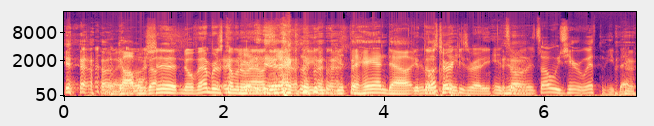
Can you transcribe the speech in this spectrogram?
like, Gobble, oh, go- shit, November's coming Yeah, around. Exactly. Get the hand out. Get And those luckily, turkeys ready. It's al- it's always here with me. But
